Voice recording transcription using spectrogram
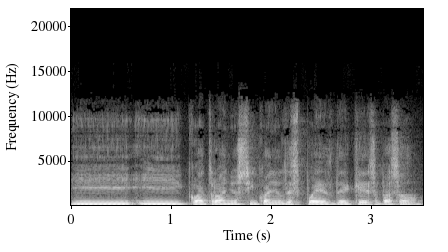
y, y cuatro años, cinco años después de que eso pasó,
